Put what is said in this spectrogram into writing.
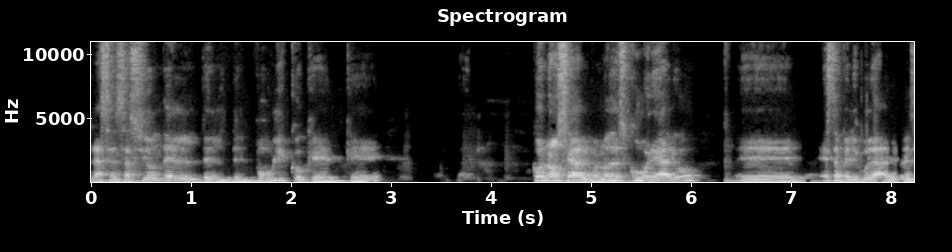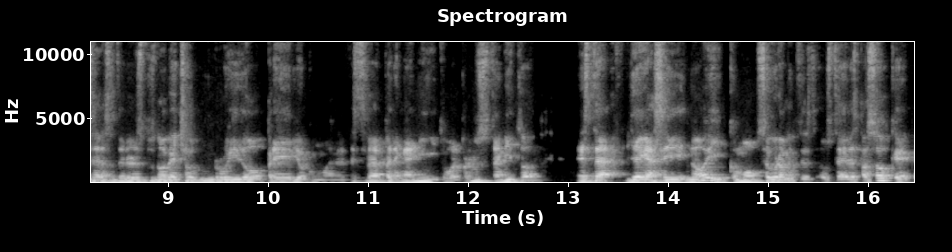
la sensación del, del, público que, que, conoce algo, ¿no? Descubre algo. Eh, esta película, a diferencia de las anteriores, pues no había hecho un ruido previo como en el Festival Perenganito o el Premio Sutanito, esta llega así, ¿no? Y como seguramente a ustedes les pasó, que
